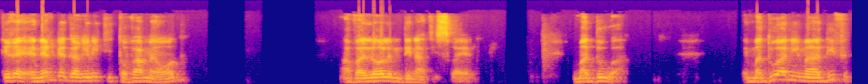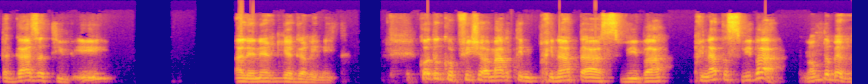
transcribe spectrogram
תראה, אנרגיה גרעינית היא טובה מאוד, אבל לא למדינת ישראל. מדוע? מדוע אני מעדיף את הגז הטבעי על אנרגיה גרעינית? קודם כל, כפי שאמרתי, מבחינת הסביבה, מבחינת הסביבה, אני לא מדבר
